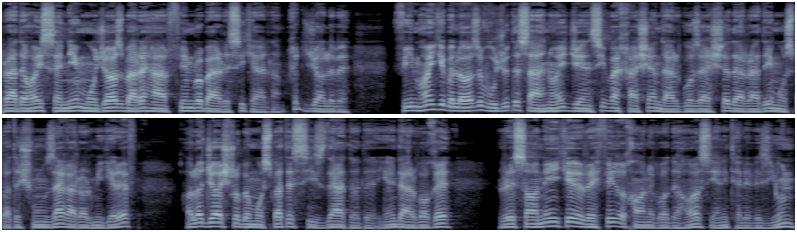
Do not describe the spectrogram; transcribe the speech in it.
رده های سنی مجاز برای هر فیلم رو بررسی کردم. خیلی جالبه. فیلم هایی که به لحاظ وجود صحنه جنسی و خشن در گذشته در رده مثبت 16 قرار می گرفت حالا جاش رو به مثبت 13 داده. یعنی در واقع رسانه ای که رفیق خانواده هاست یعنی تلویزیون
